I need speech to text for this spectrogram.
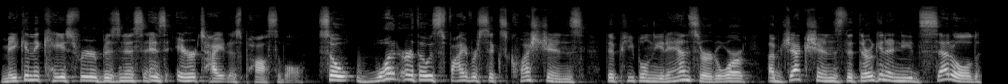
making the case for your business as airtight as possible. So what are those five or six questions that people need answered or objections that they're gonna need settled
